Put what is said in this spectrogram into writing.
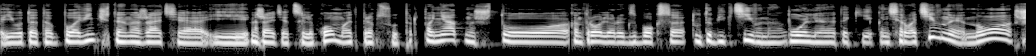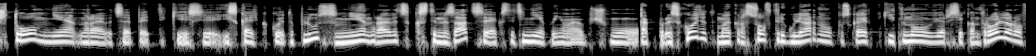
и вот это половинчатое нажатие и нажатие целиком, это прям супер. Понятно, что контроллеры Xbox тут объективно более такие консервативные, но что мне нравится, опять-таки, если искать какой-то плюс, мне нравится кастомизация. Я, кстати, не понимаю, почему так происходит. Microsoft регулярно выпускает какие-то новые версии контроллеров,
